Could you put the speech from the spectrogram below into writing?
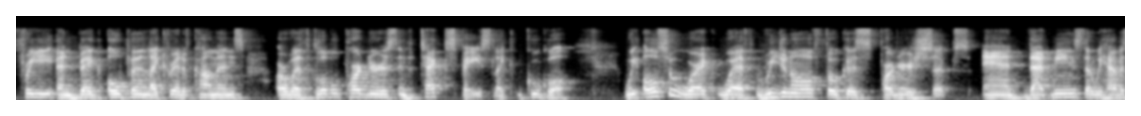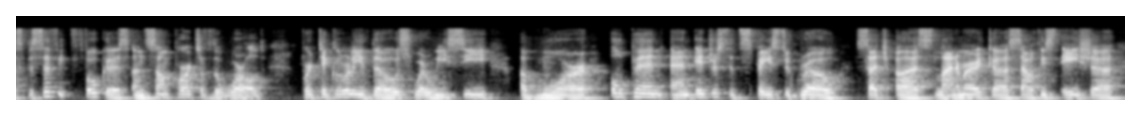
free and big open like Creative Commons, or with global partners in the tech space like Google. We also work with regional focused partnerships. And that means that we have a specific focus on some parts of the world, particularly those where we see a more open and interested space to grow, such as Latin America, Southeast Asia,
